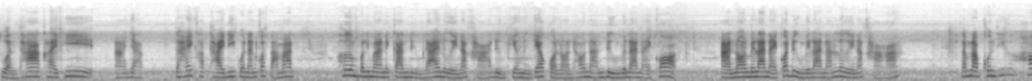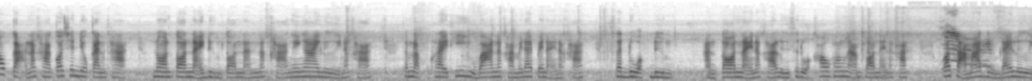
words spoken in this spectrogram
ส่วนถ้าใครที่ออยาก จะให้ขับถ่ายดีกว่านั้นก็สามารถเพิ่มปริมาณในการดื่มได้เลยนะคะ ดื่มเพียงหนึ่งแก้วก่อนนอนเท่านั้น ดื่มเวลาไหนก็อ่านอนเวลาไหนก็ดื่มเวลานั้นเลยนะคะสำหรับคนที่เข้ากะนะคะ ก็เช่นเดียวกันค่ะ นอนตอนไหนดื่มตอนนั้นนะคะ ง่าย ๆเลยนะคะสำหรับใครที่อยู่บ้านนะคะไม่ได้ไปไหนนะคะ สะดวกดื่มอ่านตอนไหนนะคะ หรือสะดวกเข้าห้องน้ำตอนไหนนะคะ ก็สามารถดื่มได้เลย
